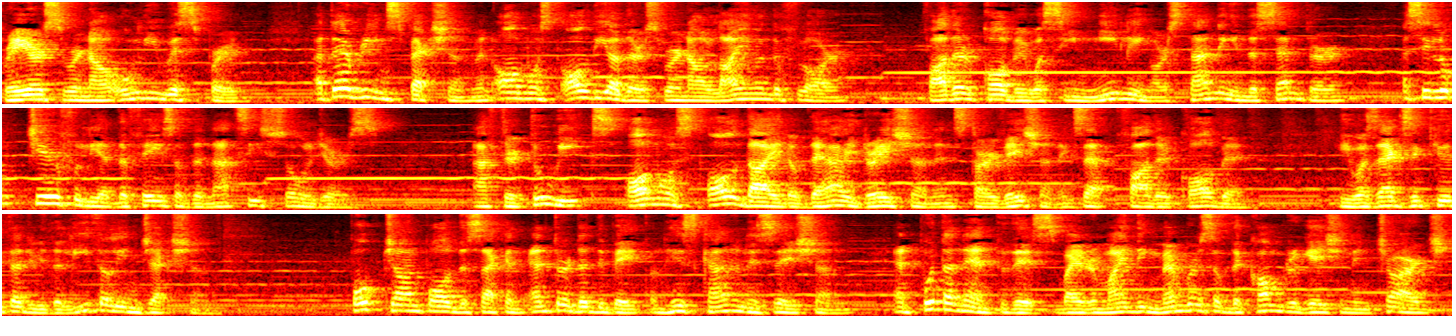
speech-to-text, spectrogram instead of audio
prayers were now only whispered at every inspection, when almost all the others were now lying on the floor, Father Kolbe was seen kneeling or standing in the center as he looked cheerfully at the face of the Nazi soldiers. After two weeks, almost all died of dehydration and starvation except Father Kolbe. He was executed with a lethal injection. Pope John Paul II entered the debate on his canonization and put an end to this by reminding members of the congregation in charge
